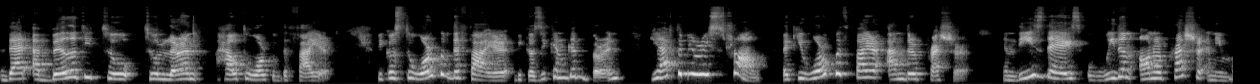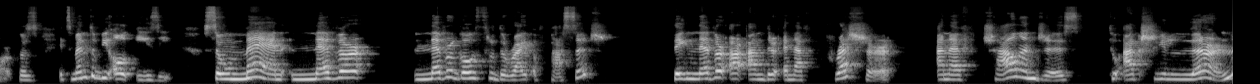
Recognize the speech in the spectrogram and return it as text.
that ability to, to learn how to work with the fire. Because to work with the fire, because it can get burned, you have to be really strong. Like you work with fire under pressure. And these days, we don't honor pressure anymore because it's meant to be all easy. So men never, never go through the rite of passage. They never are under enough pressure, enough challenges to actually learn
